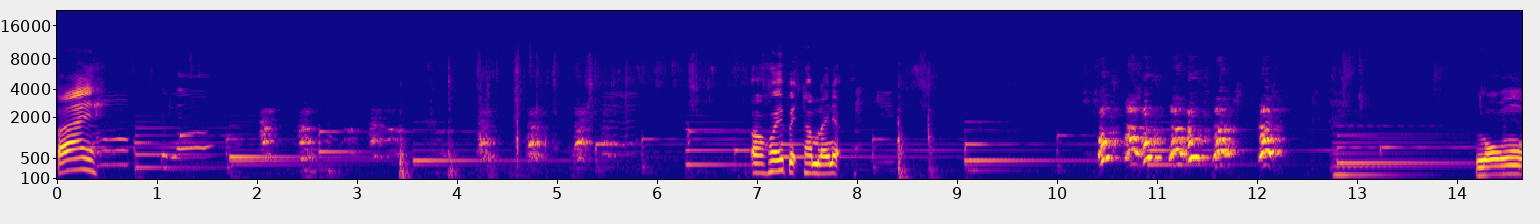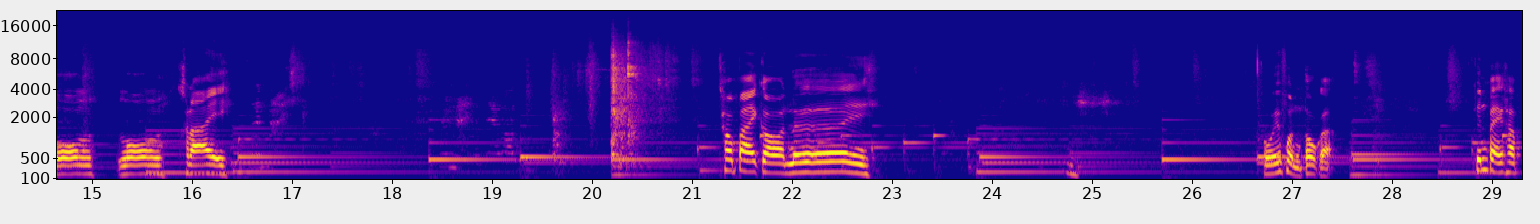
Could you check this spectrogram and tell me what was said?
ไป เอาเฮ้ยไปทำอะไรเนี่ย งงงงงงใคร เข้าไปก่อนเลย โอ้ยฝนตกอะ ขึ้นไปครับ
